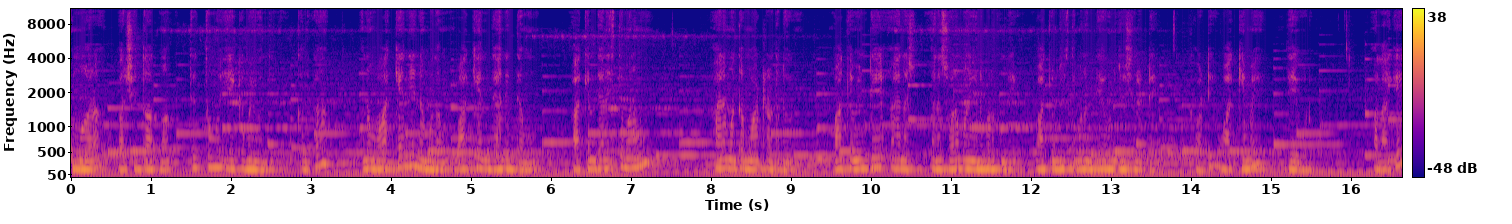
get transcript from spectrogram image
కుమార పరిశుద్ధాత్మ త్రిత్వము ఏకమై ఉంది. కనుక మనం వాక్యాన్ని నమ్ముదాము వాక్యాన్ని ధ్యానిద్దాము. వాక్యాన్ని ధ్యానిస్తే మనము ఆయన మనతో మాట్లాడతాడు. వాక్యం వింటే ఆయన ఆయన స్వరం మనం వినపడుతుంది. వాక్యం చూస్తే మనం దేవుని చూసినట్టే. కాబట్టి వాక్యమే దేవుడు. అలాగే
